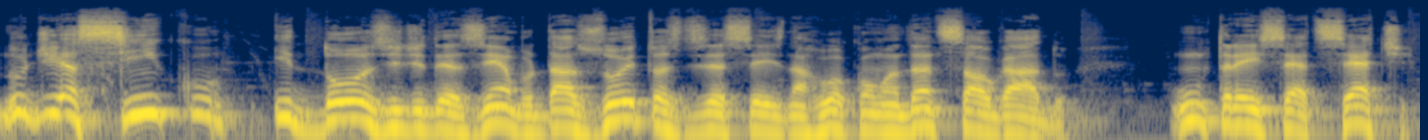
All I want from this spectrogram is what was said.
No dia 5 e 12 de dezembro, das 8 às 16, na rua Comandante Salgado, 1377,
